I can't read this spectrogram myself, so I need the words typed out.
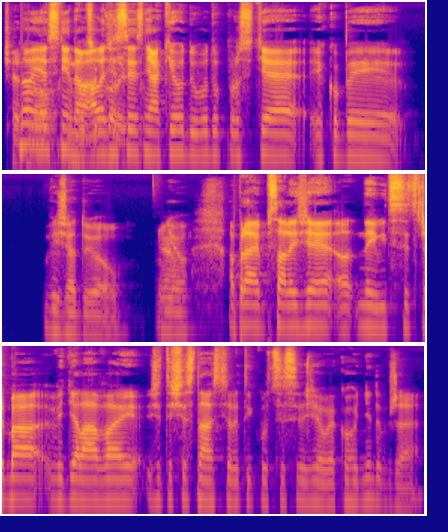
Černoch, No jasně, no, ale že si z nějakého důvodu prostě jakoby vyžadujou. Jo. jo. A právě psali, že eh, nejvíc si třeba vydělávají, že ty 16 letý kluci si žijou jako hodně dobře.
